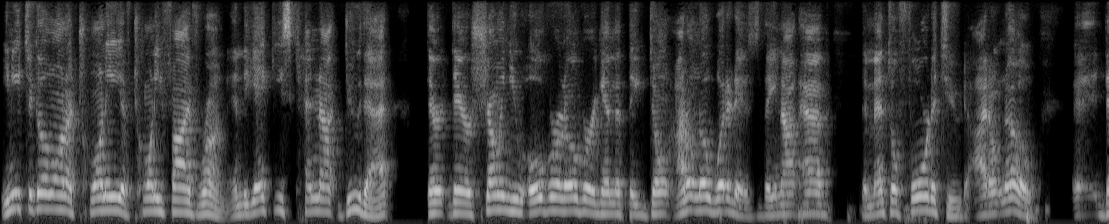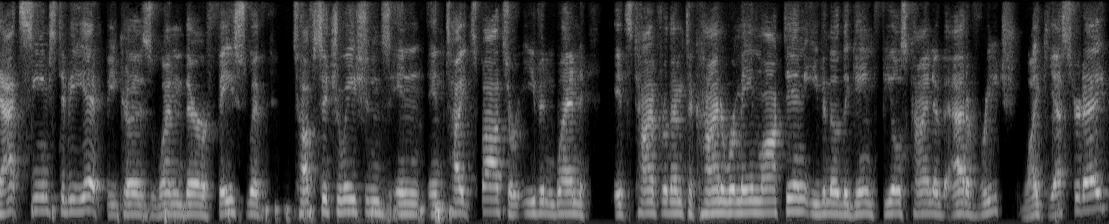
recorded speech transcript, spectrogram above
You need to go on a 20 of 25 run. And the Yankees cannot do that. They're they're showing you over and over again that they don't. I don't know what it is. They not have the mental fortitude. I don't know. Uh, that seems to be it because when they're faced with tough situations in in tight spots or even when it's time for them to kind of remain locked in even though the game feels kind of out of reach like yesterday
